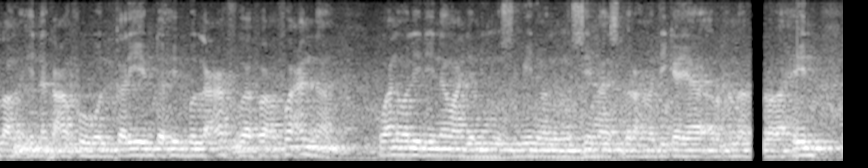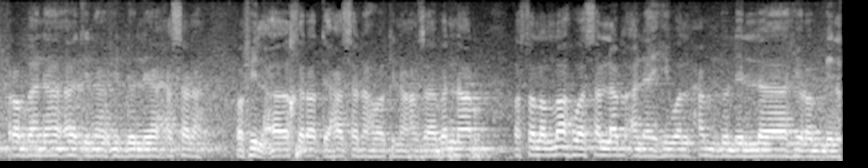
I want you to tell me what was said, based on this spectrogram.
Allahumma innaka 'afuwun karim. Tuhibbul 'afwa fa'fu 'anna wa an walidina wa jami'il muslimin wal muslimat bi rahmatika ya arhamar rahimin. Rabbana atina fid dunya hasanah wa fil akhirati hasanah wa qina azaban nar. Wa sallallahu wa sallam alaihi walhamdulillahi rabbil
